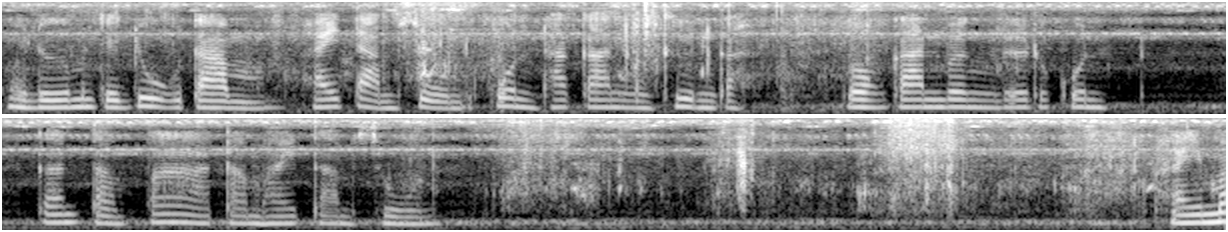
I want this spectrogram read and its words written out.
หอยเลือมันจะอยู่ตามให้ตามโซนทุกคนถ้าการกลางคืนกะลองการเบิ่งเด้อทุกคน การตามป้าตามไฮตามโซน ไฮไหม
